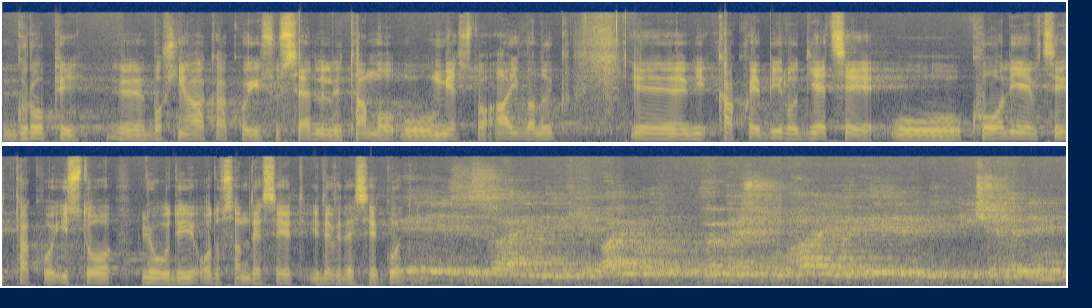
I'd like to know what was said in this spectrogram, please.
grupi e, bošnjaka koji su selili tamo u mjesto Ajvaluk, e, kako je bilo djece u Kolijevci, tako isto ljudi od 80 i 90 godina. Deniz Burhaniye ve Edirne'nin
